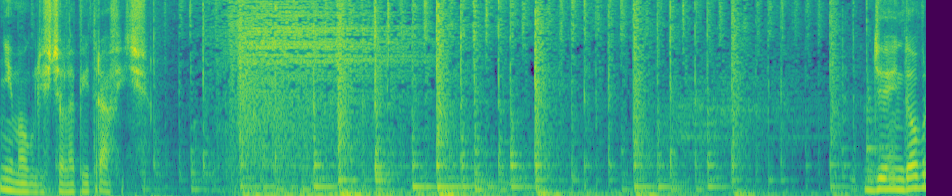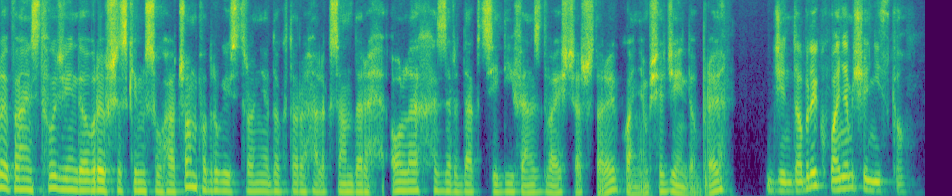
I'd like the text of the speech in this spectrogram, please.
nie mogliście lepiej trafić. Dzień dobry Państwu, dzień dobry wszystkim słuchaczom. Po drugiej stronie dr Aleksander Olech z redakcji Defense24. Kłaniam się, dzień dobry. Dzień dobry, kłaniam się nisko.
